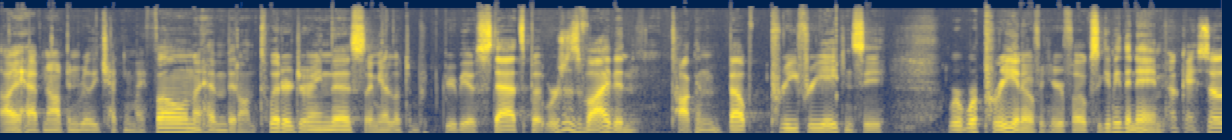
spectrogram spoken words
I have not been really checking my phone. I haven't been on Twitter during this. I mean, I looked at Rubio's stats, but we're just vibing, talking about pre free agency. We're, we're preing over here, folks. So give me the name. Okay, so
